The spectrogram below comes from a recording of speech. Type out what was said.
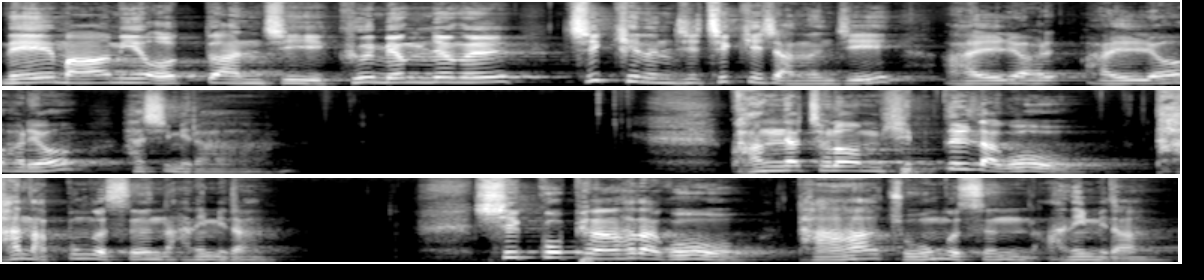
내 마음이 어떠한지 그 명령을 지키는지 지키지 않는지 알려, 알려 하려 하심이라. 광야처럼 힘들다고 다 나쁜 것은 아닙니다. 쉽고 편안하다고 다 좋은 것은 아닙니다.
